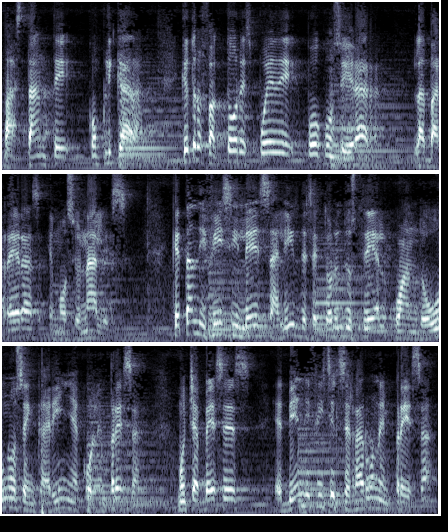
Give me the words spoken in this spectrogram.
bastante complicada. ¿Qué otros factores puedo considerar? Las barreras emocionales. ¿Qué tan difícil es salir del sector industrial cuando uno se encariña con la empresa? Muchas veces es bien difícil cerrar una empresa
